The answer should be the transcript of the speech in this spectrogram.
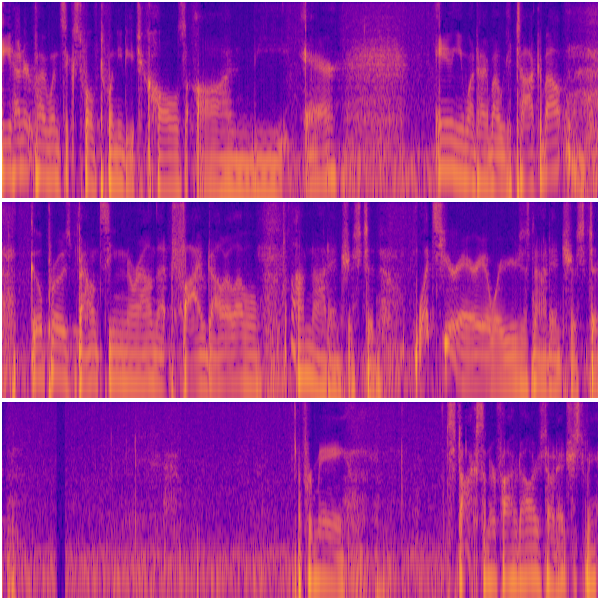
800 516 1220 to each calls on the air. Anything you want to talk about, we could talk about. GoPro's bouncing around that $5 level. I'm not interested. What's your area where you're just not interested? For me, stocks under $5 don't interest me.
